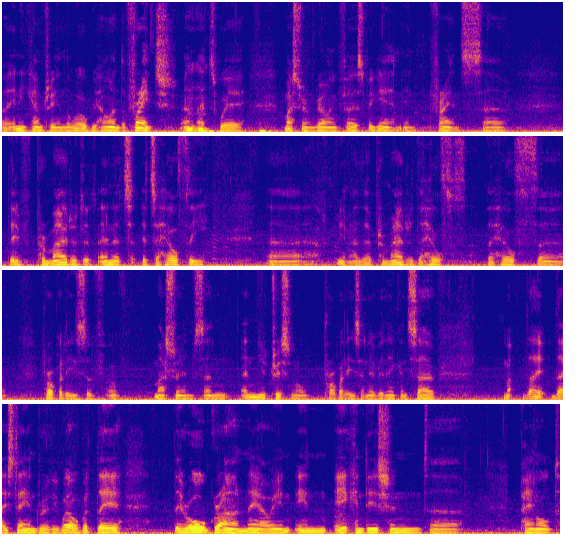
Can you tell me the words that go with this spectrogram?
any country in the world behind the French, and Mhm. that's where mushroom growing first began in France. So they've promoted it, and it's it's a healthy. Uh, you know, they've promoted the health the health uh, properties of, of mushrooms and, and nutritional properties and everything, and so they they stand really well. But they're they're all grown now in in air conditioned, uh, panelled,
